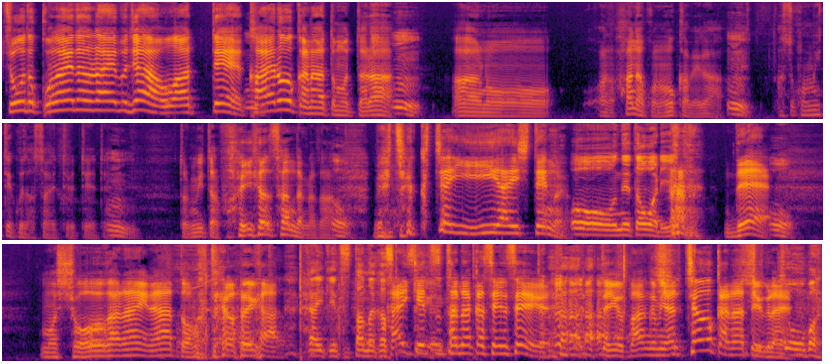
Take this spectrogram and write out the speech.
うちょうどこの間のライブじゃあ終わって帰ろうかなと思ったら、うん。あのあの花子の岡部が、うん。あそこ見てください」って言ってて、うん。と見たらファイヤーサンダーがさう。んめちゃくちゃ言い合いしてんのよ。おおネタ終わり？でもうしょうがないなと思って俺が。解決田中先解生決田中先生っていう番組やっちゃおうかなっていうぐらい。出張版。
